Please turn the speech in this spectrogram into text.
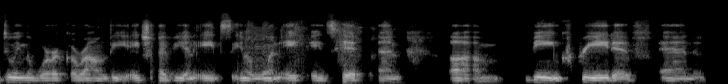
doing the work around the HIV and AIDS, you know, when AIDS hit and um, being creative and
